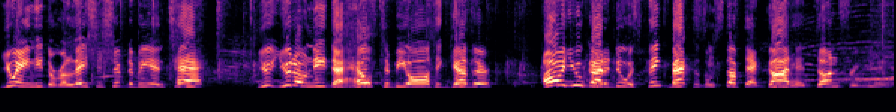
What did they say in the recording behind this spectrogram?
You ain't need the relationship to be intact. You, you don't need the health to be all together. All you got to do is think back to some stuff that God had done for you.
